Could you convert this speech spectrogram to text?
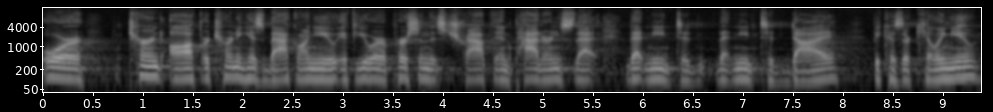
or turned off or turning his back on you if you are a person that's trapped in patterns that, that, need, to, that need to die because they're killing you.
